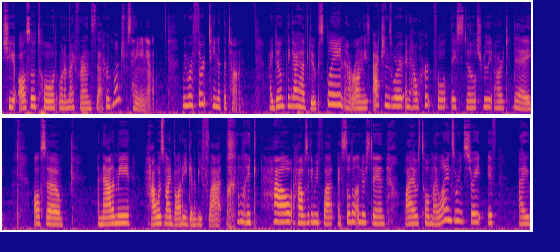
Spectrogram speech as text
She also told one of my friends that her lunch was hanging out. We were 13 at the time. I don't think I have to explain how wrong these actions were and how hurtful they still truly are today. Also, anatomy how is my body going to be flat? like how how is it going to be flat? I still don't understand why I was told my lines weren't straight if I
